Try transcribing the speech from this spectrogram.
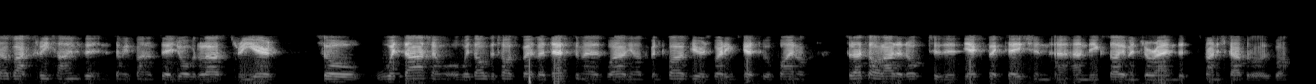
fell back three times in the semi-final stage over the last three years. So with that, and with all the talk about La Decima as well, you know, it's been 12 years waiting to get to a final. So that's all added up to the, the expectation uh, and the excitement around the Spanish capital as well.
